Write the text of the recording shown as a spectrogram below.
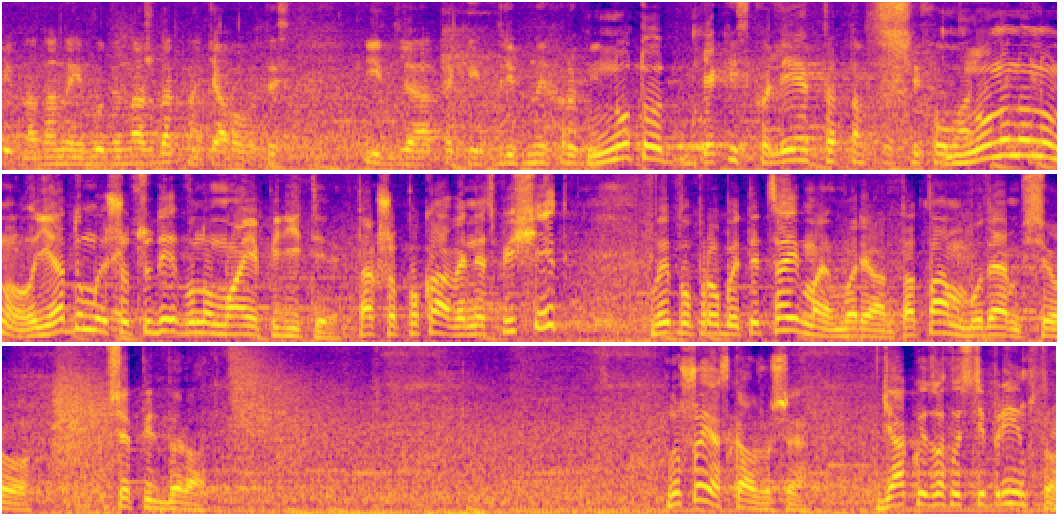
рівна, на неї буде наждак натягуватись. І для таких дрібних робіт. Ну то Якийсь колектор там шліфувати. ну, ну, ну, ну, ну. Я думаю, що сюди воно має підійти. Так що поки ви не спішіть, ви попробуйте цей варіант, а там будемо все, все підбирати. Ну що я скажу ще? Дякую за гостеприємство.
